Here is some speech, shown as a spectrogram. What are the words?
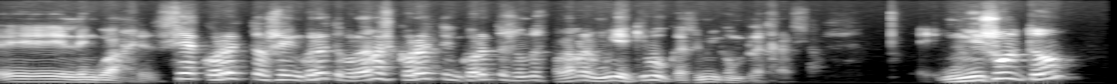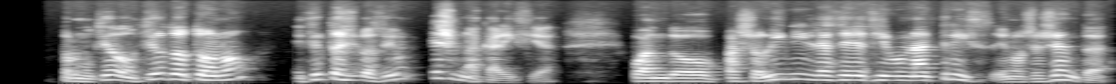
eh, el lenguaje. Sea correcto o sea incorrecto, porque además correcto e incorrecto son dos palabras muy equívocas y muy complejas. Un insulto pronunciado en cierto tono, en cierta situación, es una caricia. Cuando Pasolini le hace decir a una actriz en los 60,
